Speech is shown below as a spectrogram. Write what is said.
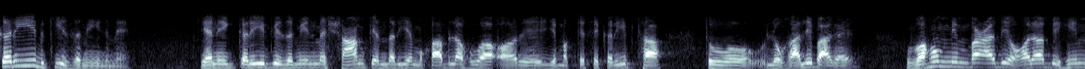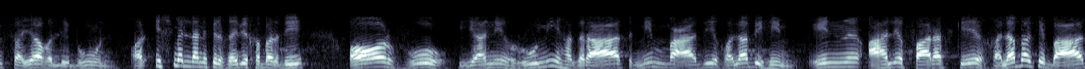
قریب کی زمین میں۔ یعنی قریب کی زمین میں شام کے اندر یہ مقابلہ ہوا اور یہ مکے سے قریب تھا تو وہ لوگ غالب آ گئے۔ وہم من بعد غلبہم سیغلبون اور اس میں اللہ نے پھر غیبی خبر دی اور وہ یعنی رومی حضرات من بعد غلبہم ان اہل فارس کے غلبہ کے بعد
